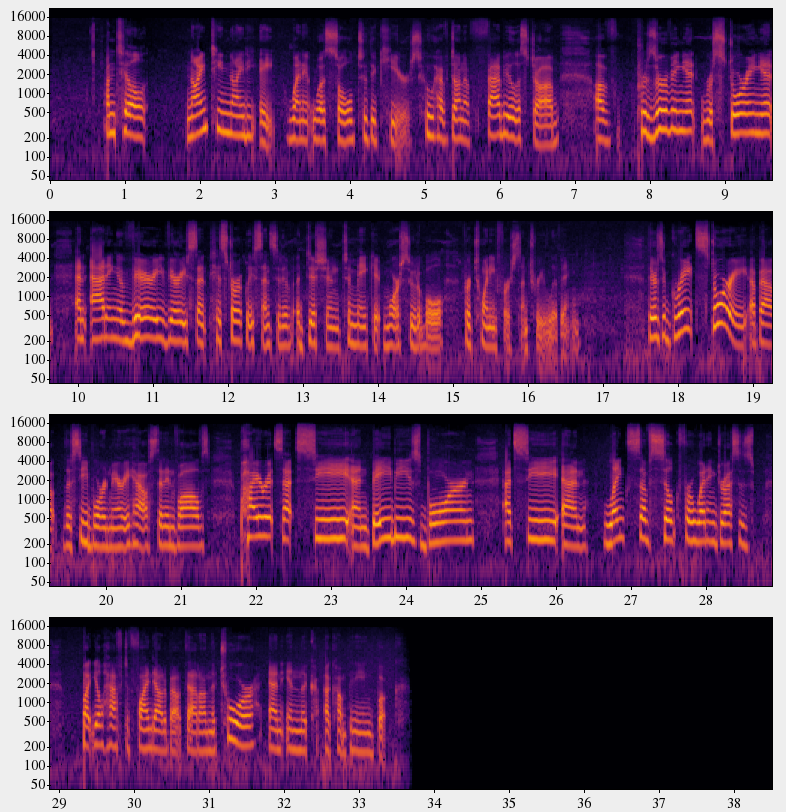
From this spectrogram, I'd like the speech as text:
until 1998 when it was sold to the Keers, who have done a fabulous job of preserving it, restoring it, and adding a very, very sen historically sensitive addition to make it more suitable for 21st century living. There's a great story about the Sea Bourne Mary House that involves pirates at sea and babies born at sea and lengths of silk for wedding dresses, but you'll have to find out about that on the tour and in the accompanying book.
